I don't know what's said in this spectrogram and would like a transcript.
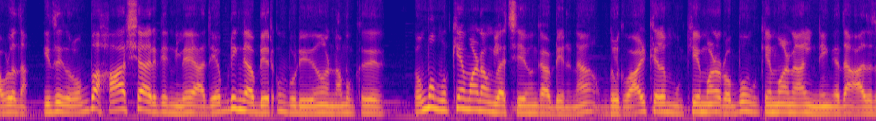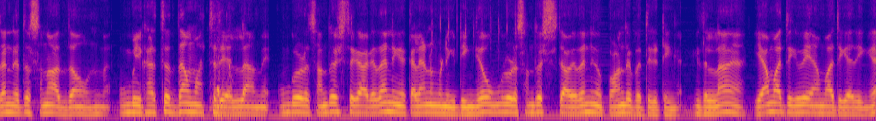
அவ்வளோதான் இது ரொம்ப ஹார்ஷாக இருக்குங்களே அது எப்படிங்க அப்படி இருக்க முடியும்? நமக்கு ரொம்ப முக்கியமானவங்களாச்சு இவங்க அப்படின்னா உங்களுக்கு வாழ்க்கையில் முக்கியமான ரொம்ப முக்கியமான ஆள் நீங்கள் தான். அதுதான் நிதர்சனம் அதுதான் உண்மை. உங்களுக்கு அடுத்தது தான் மற்றது எல்லாமே. உங்களோட சந்தோஷத்துக்காக தான் நீங்கள் கல்யாணம் பண்ணிக்கிட்டீங்க. உங்களோட சந்தோஷத்துக்காக தான் நீங்கள் குழந்தை பெற்றுக்கிட்டீங்க. இதெல்லாம் ஏமாற்றிக்கவே ஏமாற்றிக்காதீங்க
